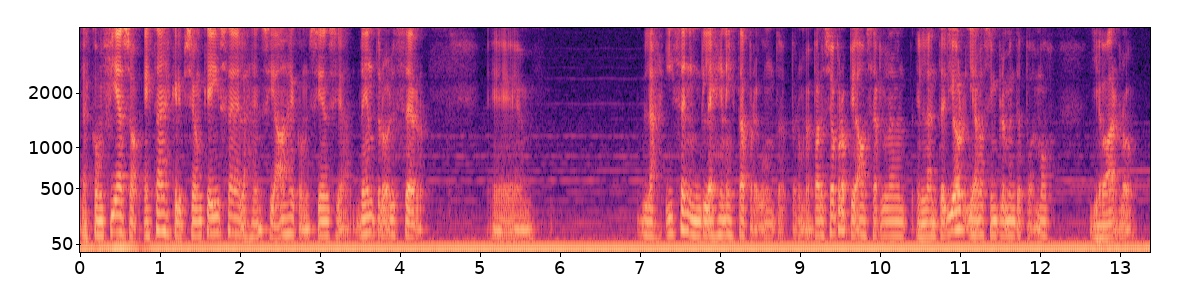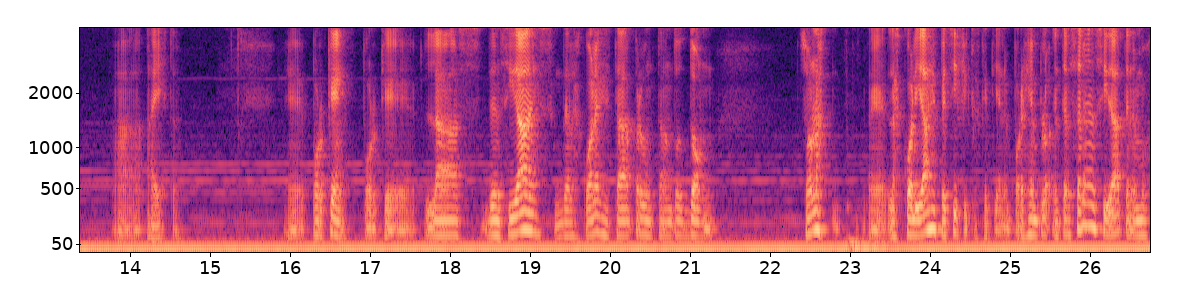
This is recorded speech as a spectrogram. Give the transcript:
les confieso, esta descripción que hice de las densidades de conciencia dentro del ser, eh, las hice en inglés en esta pregunta, pero me pareció apropiado hacerla en la anterior y ahora simplemente podemos llevarlo a, esta. Eh, ¿Por qué? Porque las densidades de las cuales está preguntando Don son las, eh, las cualidades específicas que tienen. Por ejemplo, en tercera densidad tenemos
